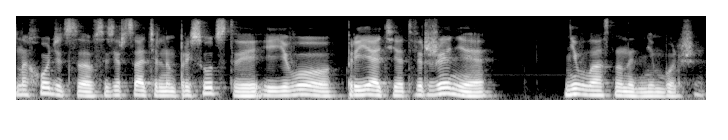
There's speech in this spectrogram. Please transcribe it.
находится в созерцательном присутствии, и его приятие и отвержение не властно над ним больше.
